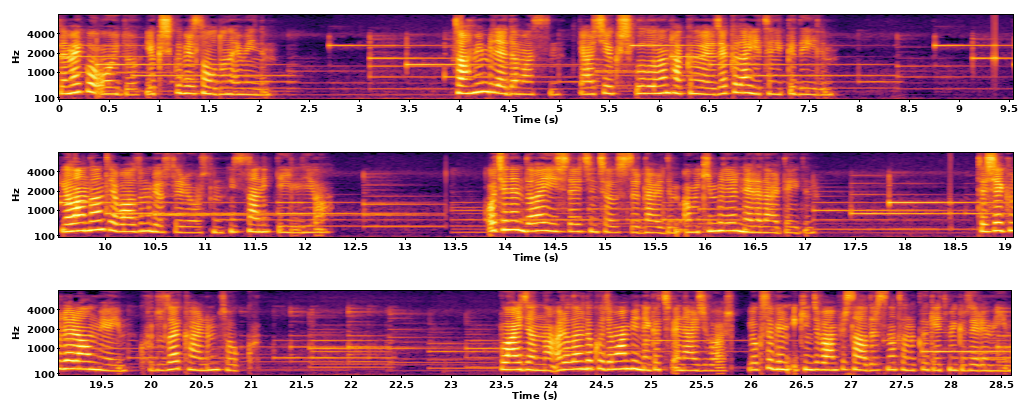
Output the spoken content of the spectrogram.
Demek o oydu. Yakışıklı birisi olduğunu eminim. Tahmin bile edemezsin. Gerçi yakışıklılığının hakkını verecek kadar yetenekli değilim. Yalandan tevazumu gösteriyorsun. Hiç senlik değil Lia. O çenen daha iyi işler için çalıştır derdim ama kim bilir nerelerdeydin. Teşekkürler almayayım. Kuduza karnım tok. Vay canına aralarında kocaman bir negatif enerji var. Yoksa günün ikinci vampir saldırısına tanıklık etmek üzere miyim?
